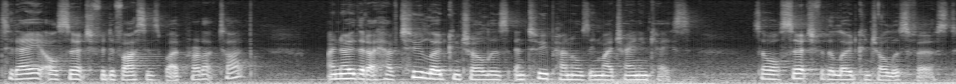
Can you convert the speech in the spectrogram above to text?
Today I'll search for devices by product type. I know that I have two load controllers and two panels in my training case, so I'll search for the load controllers first.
